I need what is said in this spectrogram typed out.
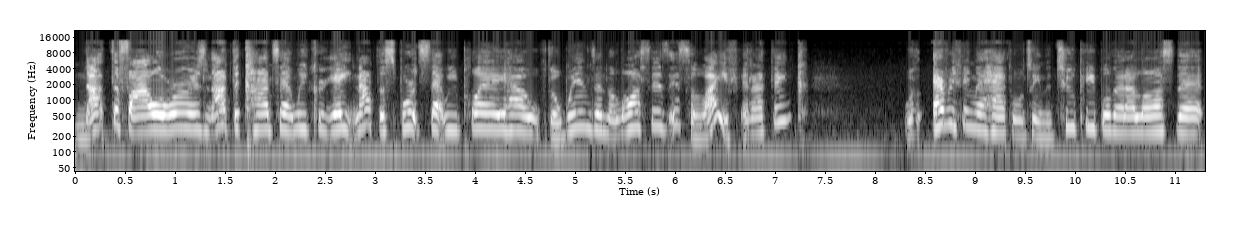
Not the followers, not the content we create, not the sports that we play, how the wins and the losses. It's life. And I think with everything that happened between the two people that I lost that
